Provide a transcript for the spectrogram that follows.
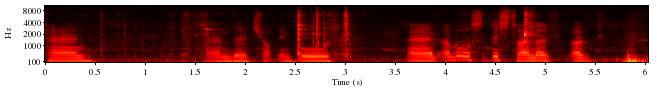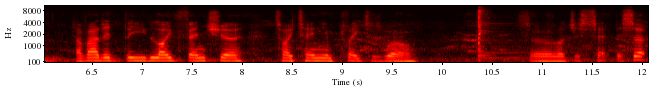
pan and the chopping board. And I've also, this time I've, I've, I've added the Life Venture titanium plate as well. So I'll just set this up.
